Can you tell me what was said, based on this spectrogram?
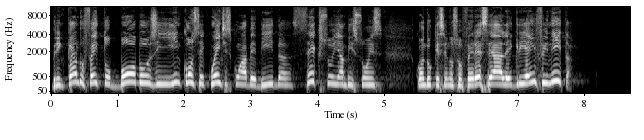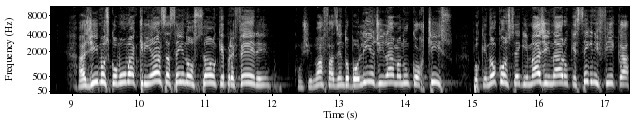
brincando feito bobos e inconsequentes com a bebida, sexo e ambições, quando o que se nos oferece é a alegria infinita. Agimos como uma criança sem noção que prefere continuar fazendo bolinho de lama num cortiço, porque não consegue imaginar o que significa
